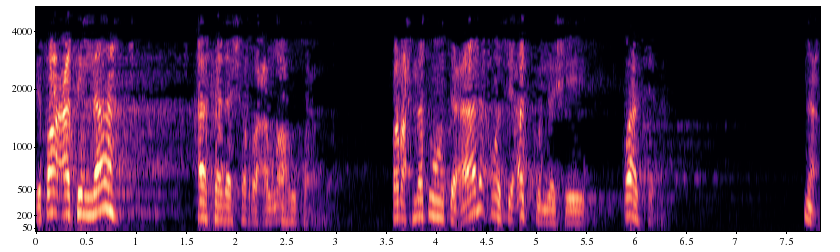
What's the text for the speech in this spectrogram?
بطاعة الله هكذا شرع الله تعالى. فرحمته تعالى وسعت كل شيء واسعة. نعم.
